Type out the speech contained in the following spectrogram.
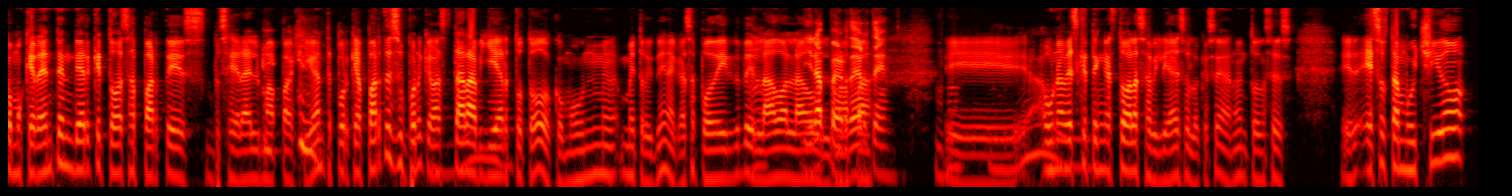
Como que da a entender que toda esa parte es, será el mapa gigante, porque aparte se supone que va a estar abierto todo, como un me- Metroidvania, que vas a poder ir de Ujú. lado a lado Ir a del mapa. perderte. Ujú. eh, una vez que Mm. tengas todas las habilidades o lo que sea, ¿no? Entonces, eh, eso está muy chido.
